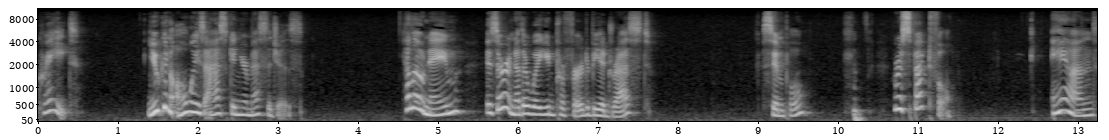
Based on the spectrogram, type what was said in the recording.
Great. You can always ask in your messages. Hello, name. Is there another way you'd prefer to be addressed? Simple, respectful. And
